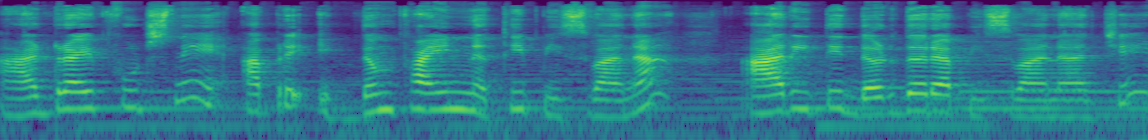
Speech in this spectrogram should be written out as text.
આ ડ્રાય ફ્રૂટ્સને આપણે એકદમ ફાઇન નથી પીસવાના. આ રીતે દરદરા પીસવાના છે.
